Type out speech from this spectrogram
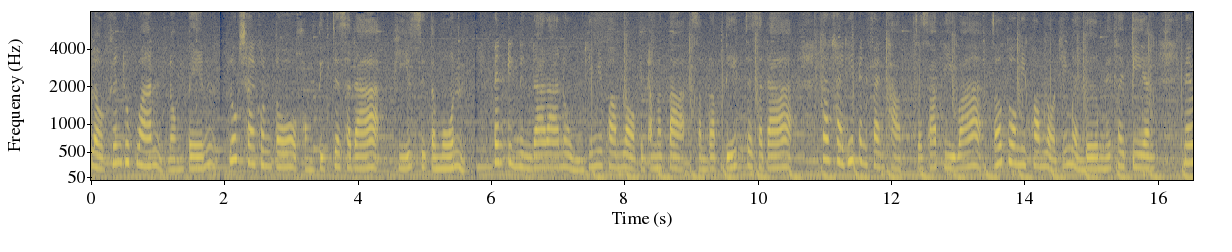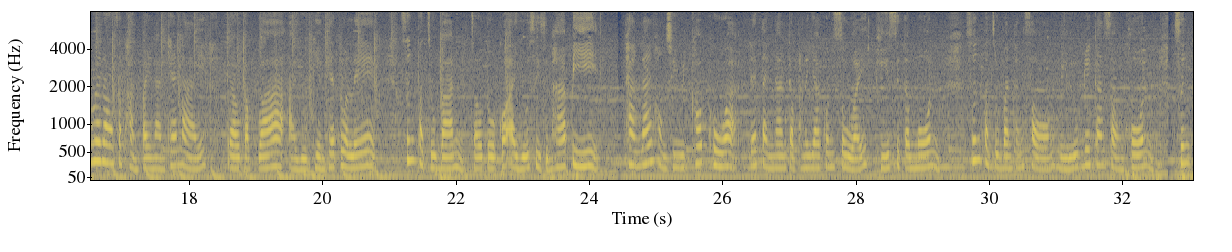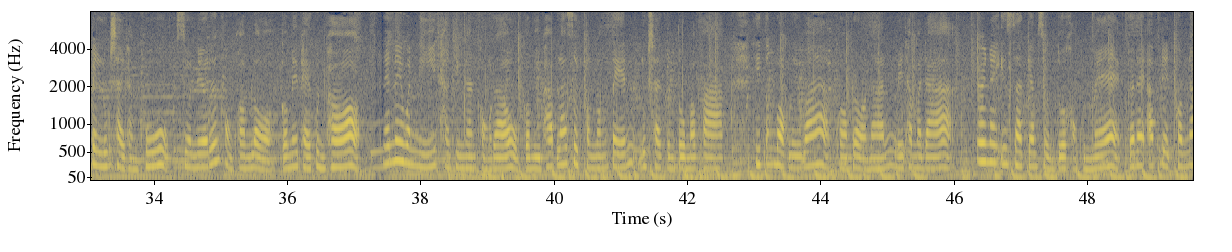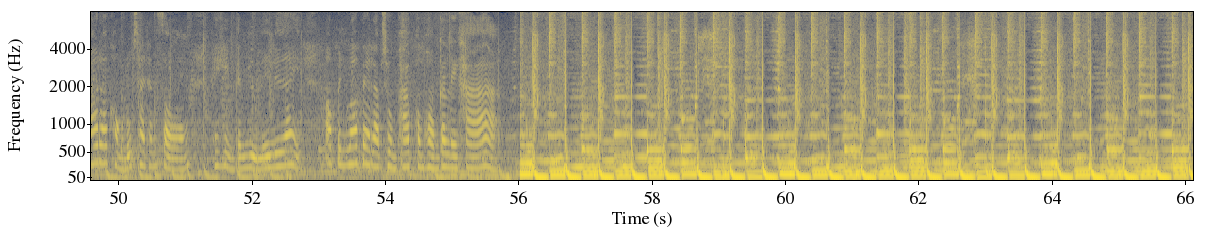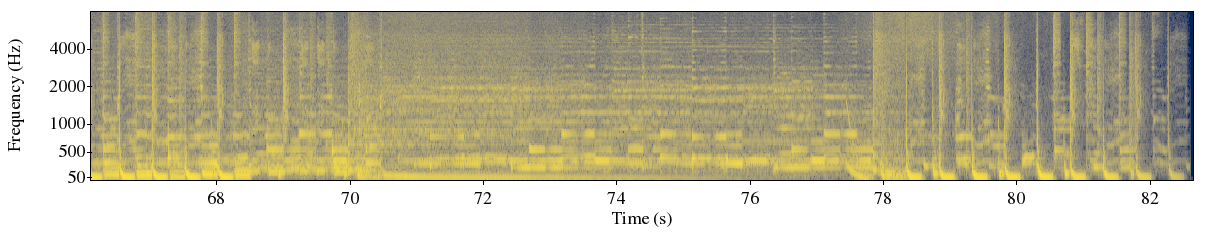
หล่อขึ้นทุกวันน้องเต้น ลูกชายคนโตของติ๊กเจษดา พีทสิตมนเป็นอีกหนึ่งดาราหนุ่มที่มีความหล่อเป็นอมตะสำหรับติ๊กเจษดา ถ้าใครที่เป็นแฟนคลับจะทราบดีว่าเจ้าตัวมีความหล่อที่เหมือนเดิมไม่เคยเปลี่ยน แม้เวลาจะผ่านไปนานแค่ไหน เรากับว่าอายุเพียงแค่ตัวเลข ซึ่งปัจจุบันเจ้าตัวก็อายุ 45 ปี ทางด้านของชีวิตครอบครัว ได้แต่งงานกับภรรยาคนสวย พีสิตมน ซึ่งปัจจุบันทั้งสอง มีลูกด้วยกันสองคน ซึ่งเป็นลูกชายทั้งคู่ ส่วนในเรื่องของความหล่อก็ไม่แพ้คุณพ่อ และในวันนี้ทางทีมงานของเราก็มีภาพล่าสุดของน้องเต้น ลูกชายคนโตมาฝาก ที่ต้องบอกเลยว่าความหล่อนั้นไม่ธรรมดาโดยในอินสตาแกรมส่วนตัวของคุณแม่ ก็ได้อัปเดตความน่ารักของลูกชายทั้งสอง ให้เห็นกันอยู่เรื่อยๆ เอาเป็นว่าไปรับชมภาพพร้อมๆกันเลยค่ะ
